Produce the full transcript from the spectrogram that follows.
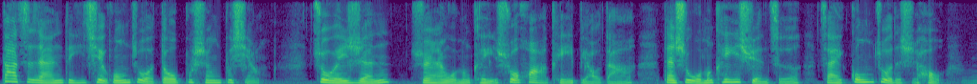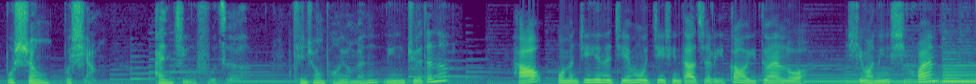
大自然的一切工作都不声不响。作为人，虽然我们可以说话，可以表达，但是我们可以选择在工作的时候不声不响，安静负责。听众朋友们，您觉得呢？好，我们今天的节目进行到这里，告一段落，希望您喜欢。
